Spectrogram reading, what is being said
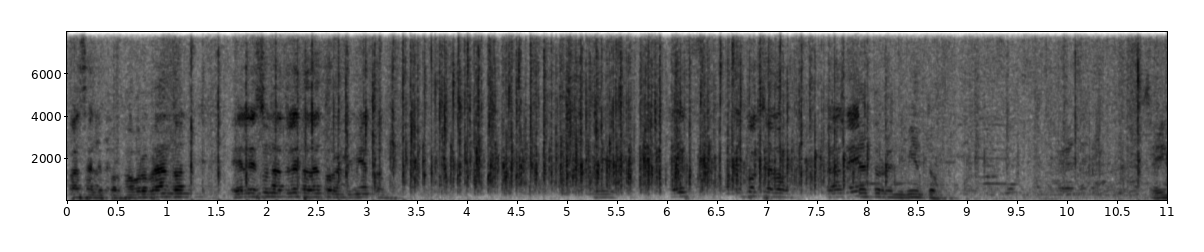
Pásale por favor Brandon, él es un atleta de alto rendimiento. Es, es boxeador. De alto rendimiento. Sí.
